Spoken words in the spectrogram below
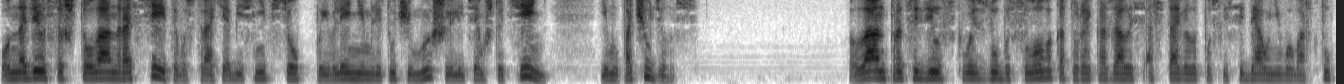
Он надеялся, что Лан рассеет его страхи, объяснив все появлением летучей мыши или тем, что тень ему почудилась. Лан процедил сквозь зубы слово, которое, казалось, оставило после себя у него во рту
